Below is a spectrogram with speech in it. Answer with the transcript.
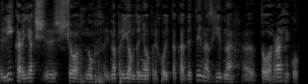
Лікар, якщо ну, на прийом до нього приходить така дитина, згідно е, того графіку,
